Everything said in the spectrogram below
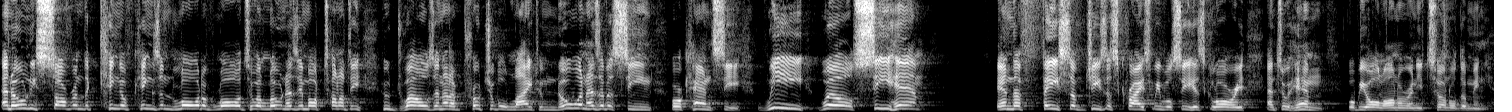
and only sovereign, the King of kings and Lord of lords, who alone has immortality, who dwells in unapproachable light, whom no one has ever seen or can see. We will see him. In the face of Jesus Christ, we will see his glory, and to him will be all honor and eternal dominion.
